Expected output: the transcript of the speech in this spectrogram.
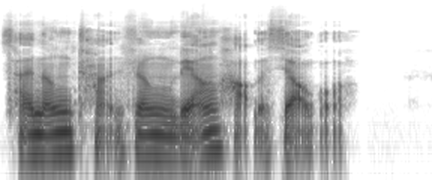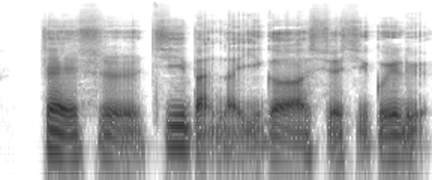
才能产生良好的效果，这是基本的一个学习规律。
